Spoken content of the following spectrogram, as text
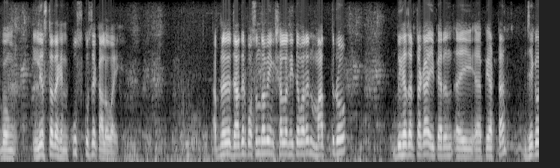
এবং লেসটা দেখেন, কুসকুসে কালো ভাই। আপনাদের যাদের পছন্দ হবে ইনশাল্লাহ নিতে পারেন। মাত্র দুই হাজার টাকা এই প্যারেন এই পেয়ারটা। যে কেউ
